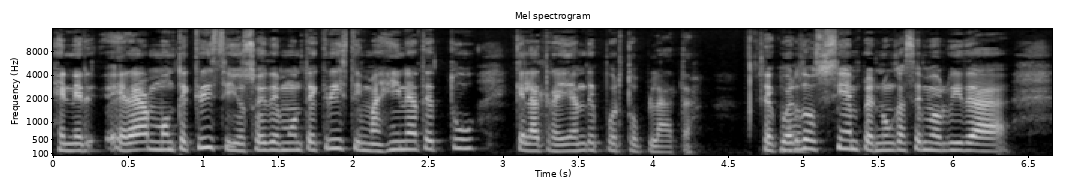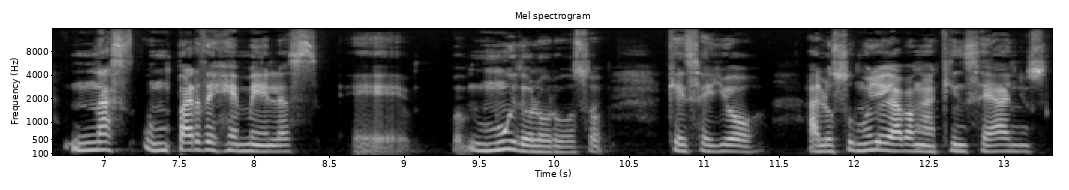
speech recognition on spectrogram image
era Montecristi, yo soy de Montecristi, imagínate tú que la traían de Puerto Plata. Recuerdo siempre, nunca se me olvida, un par de gemelas, eh, muy doloroso, qué sé yo, a lo sumo llegaban a 15 años,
